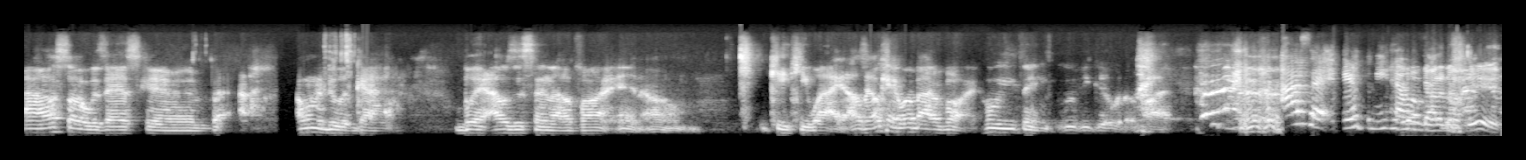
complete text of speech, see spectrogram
I also was asking, but I, I want to do a guy. but I was listening to Avant and um, Keke Wyatt. I was like, okay, what about Avant? Who do you think would be good with Avant? I said Anthony He don't got enough hits.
